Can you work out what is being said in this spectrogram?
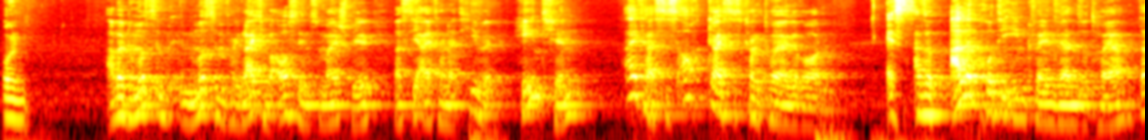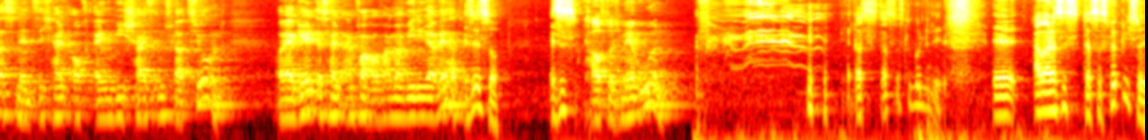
Und aber du musst, im, musst im Vergleich aber aussehen, zum Beispiel, was die Alternative. Hähnchen, Alter, es ist auch geisteskrank teuer geworden. Es also alle Proteinquellen werden so teuer. Das nennt sich halt auch irgendwie scheiß Inflation. Euer Geld ist halt einfach auf einmal weniger wert. Es ist so. Es ist Kauft euch mehr Uhren. das, das ist eine gute Idee. Äh, aber das ist, das ist wirklich so.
